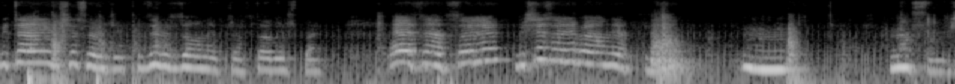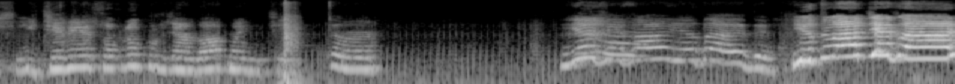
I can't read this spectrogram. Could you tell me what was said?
bir tane bir şey söyleyecek bize. Biz de onu yapacağız. Daha doğrusu ben. Evet sen söyle. Bir şey söyle ben onu yapacağım. Nasıl bir şey? İçeriye sofra kuracağım dağıtmayın içeri. Tamam. Ya ceza ya da ödül. YouTube açacaklar.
